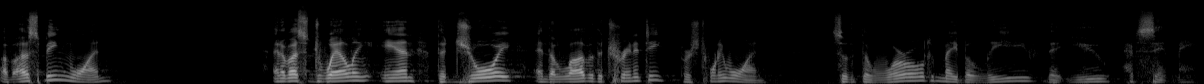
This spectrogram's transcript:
of us being one and of us dwelling in the joy and the love of the Trinity, verse 21, so that the world may believe that you have sent me.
